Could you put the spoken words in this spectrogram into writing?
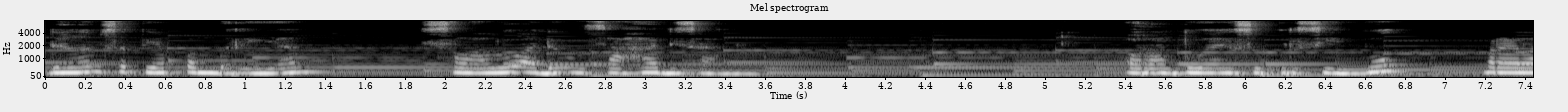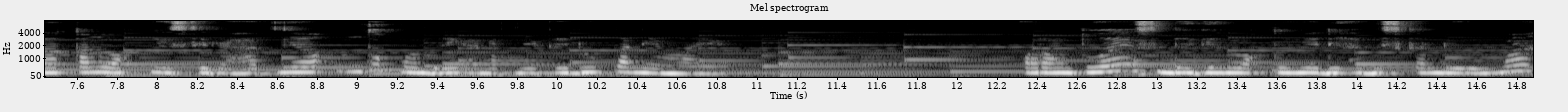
dalam setiap pemberian selalu ada usaha di sana. Orang tua yang super sibuk merelakan waktu istirahatnya untuk memberi anaknya kehidupan yang layak. Orang tua yang sebagian waktunya dihabiskan di rumah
